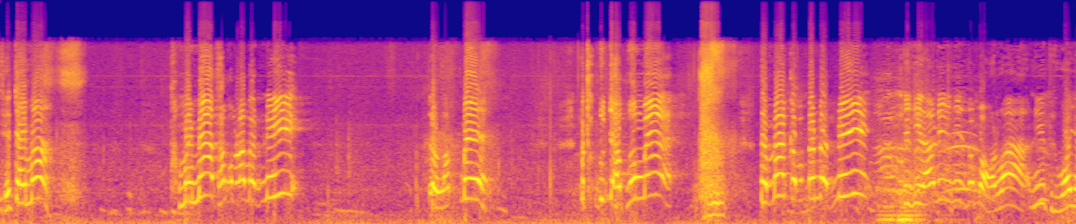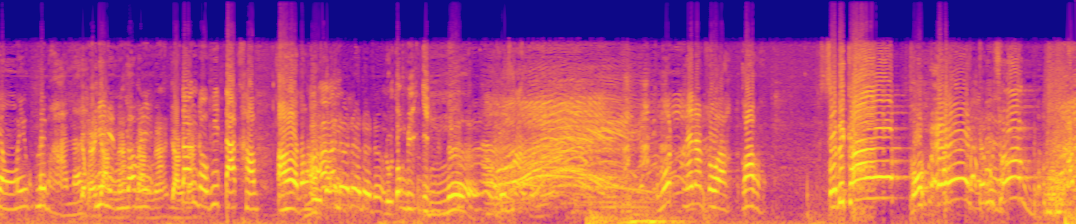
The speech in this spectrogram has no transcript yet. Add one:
เสียใจมากทำไมแม่ทำกับเราแบบนี้ เรารักแม่เราทำทุกอย่างเพื่อแม่ แต่แม่กลับมาเป็นแบบนี้จริงๆแล้วนี่นี่ต้องบอกว่า นี่ถือว่ายังไม่ไม่ผ่านนะยังนะนี่ยังนะเรายัไม่งนะยังต้องนะดูพี่ตั๊กครับ เออต้องดูอะดูดูดูดูหนูต้องมีอินเนอร์ สมมติแนะนำตัวกล้องสวัสดีครับ ผมเองท่านผู้ชมตั๊ก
